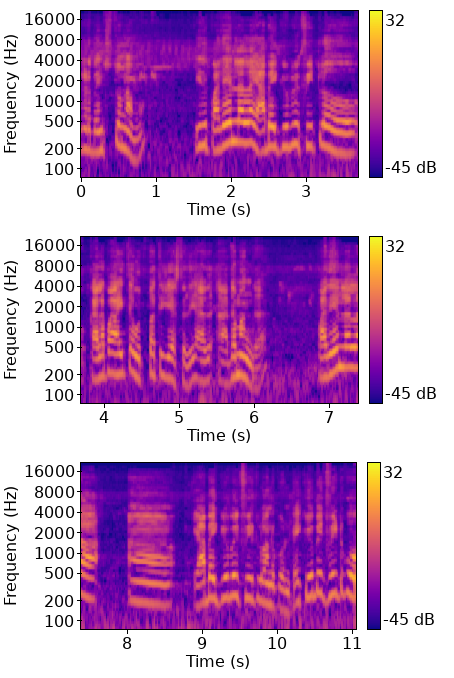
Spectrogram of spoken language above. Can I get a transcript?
ఇక్కడ పెంచుతున్నాము. ఇది పదేళ్ళల్లో యాభై క్యూబిక్ ఫీట్లు కలప అయితే ఉత్పత్తి చేస్తుంది అద- అదమంగా పదేళ్ళల్లో యాభై క్యూబిక్ ఫీట్లు అనుకుంటే క్యూబిక్ ఫీట్కు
